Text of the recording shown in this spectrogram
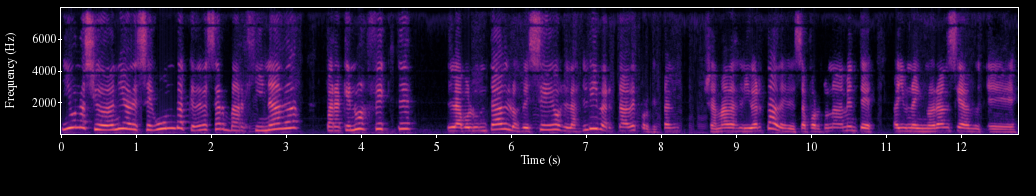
y una ciudadanía de segunda que debe ser marginada para que no afecte la voluntad, los deseos, las libertades, porque están llamadas libertades. Desafortunadamente hay una ignorancia eh,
